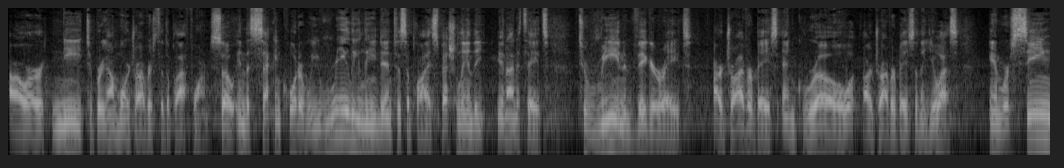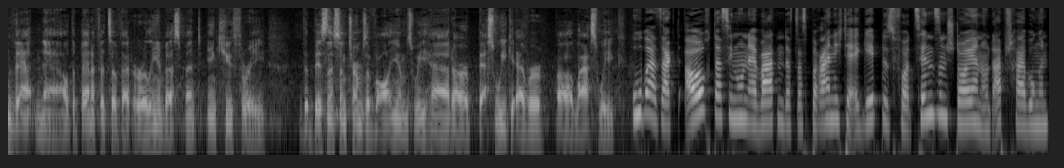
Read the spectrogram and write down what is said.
our need to bring on more drivers to the platform. So in the second quarter, we really leaned into supply, especially in the United States, to reinvigorate our driver base and grow our driver base in the U.S. And we're seeing that now, the benefits of that early investment in Q3. The business in terms of volumes, we had our best week ever uh, last week. Uber sagt auch, dass sie nun erwarten, dass das bereinigte Ergebnis vor Zinsen, Steuern und Abschreibungen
